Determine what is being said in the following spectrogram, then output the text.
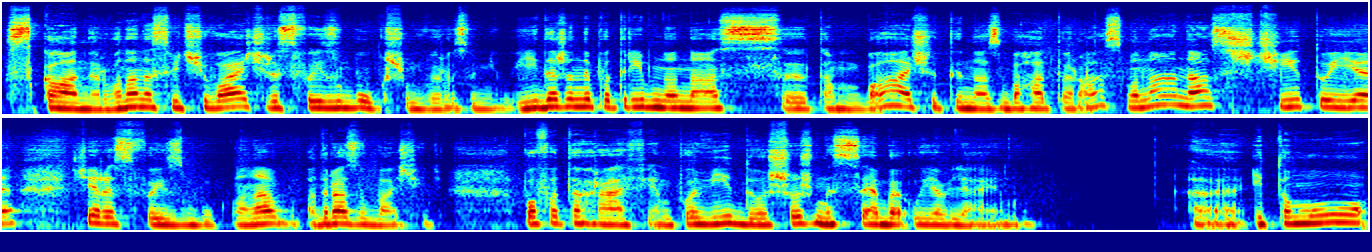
сканер. Вона нас відчуває через Фейсбук, щоб ви розуміли. Їй навіть не потрібно нас там бачити, нас багато раз. Вона нас щитує через Фейсбук. Вона одразу бачить по фотографіям, по відео, що ж ми з себе уявляємо. Е, і тому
